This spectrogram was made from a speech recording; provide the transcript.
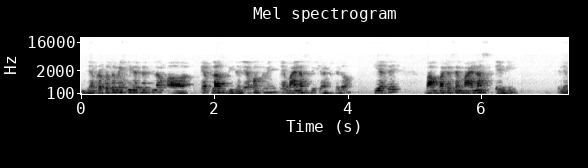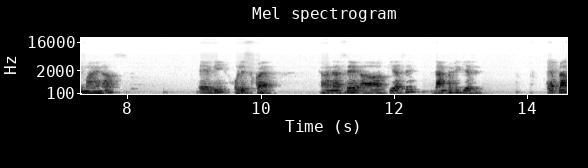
যে আমরা প্রথমে কি রেখেছিলাম? এ প্লাস বি তাহলে এখন তুমি এ মাইনাস বি কে আটকে দাও। কি আছে? বাম পাশে আছে মাইনাস এ বি তাহলে minus A B whole square এখানে আছে কি আছে? ডান পাশে কি আছে? A plus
